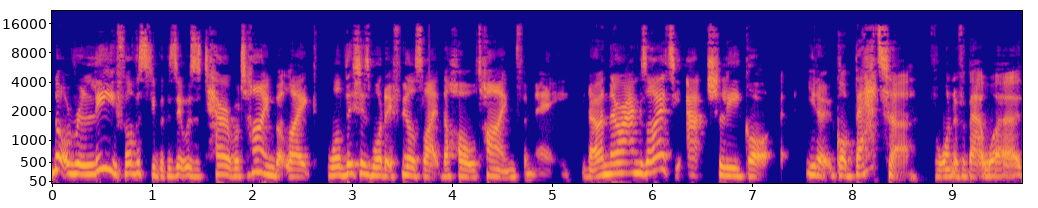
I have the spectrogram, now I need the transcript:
not a relief, obviously, because it was a terrible time, but like, well, this is what it feels like the whole time for me, you know, and their anxiety actually got, you know, got better, for want of a better word,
